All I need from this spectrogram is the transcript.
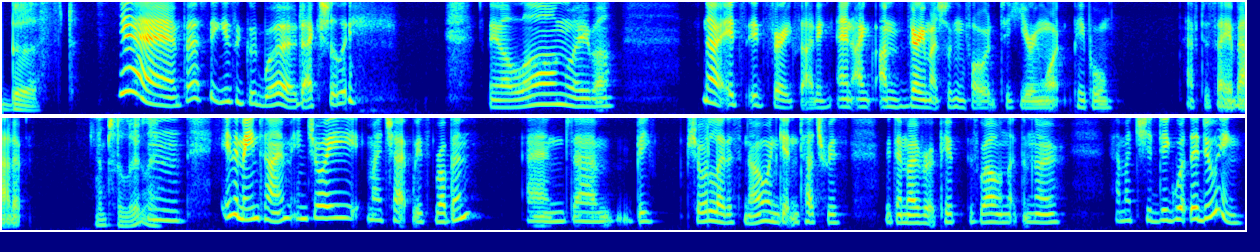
birthed. Yeah, birthing is a good word, actually. it's been a long labor. No, it's it's very exciting, and I, I'm very much looking forward to hearing what people have to say about it. Absolutely. In the meantime, enjoy my chat with Robyn, and um, be sure to let us know and get in touch with with them over at Pip as well, and let them know how much you dig what they're doing.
